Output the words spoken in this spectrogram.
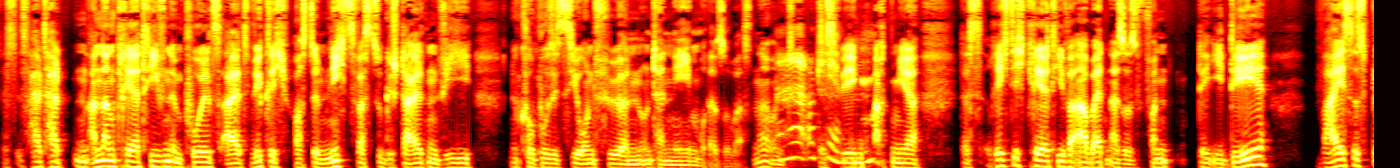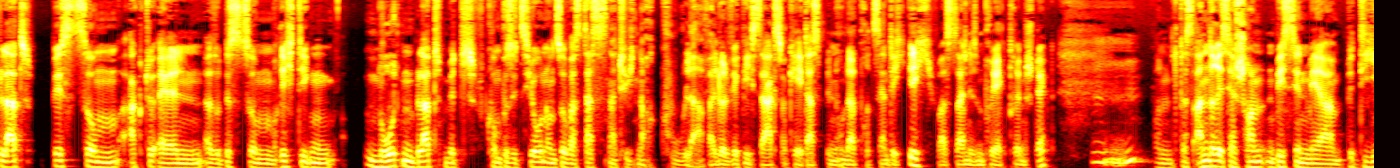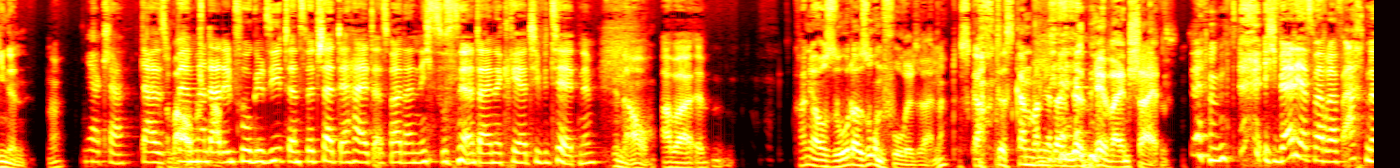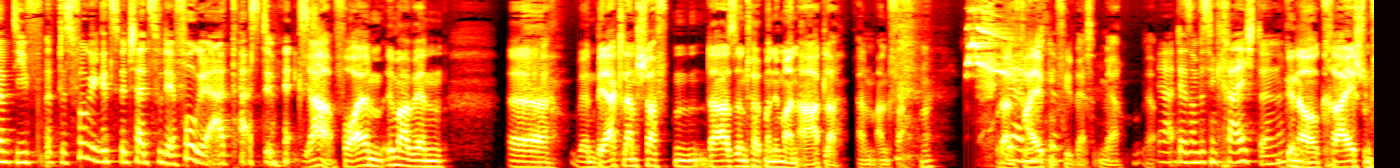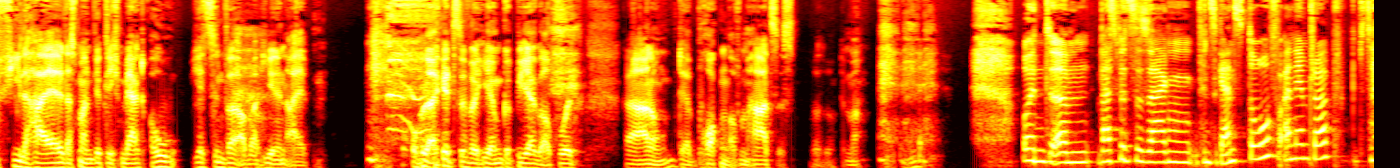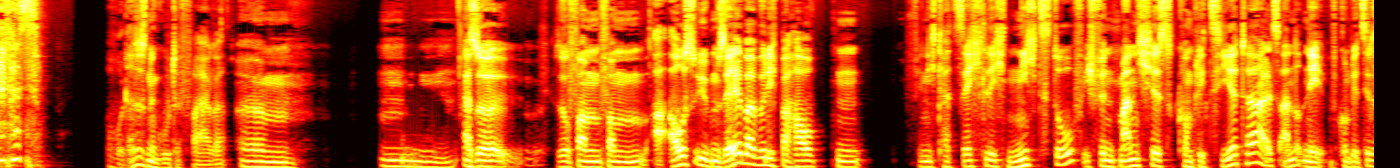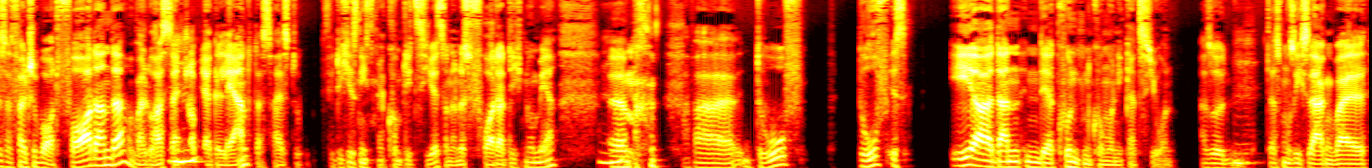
das ist halt halt einen anderen kreativen Impuls, als wirklich aus dem Nichts was zu gestalten, wie eine Komposition für ein Unternehmen oder sowas. Ne? Und ah, okay. deswegen mhm. macht mir das richtig kreative Arbeiten, also von der Idee, weißes Blatt bis zum aktuellen, also bis zum richtigen Notenblatt mit Komposition und sowas, das ist natürlich noch cooler, weil du wirklich sagst, okay, das bin hundertprozentig ich, was da in diesem Projekt drin steckt. Mhm. Und das andere ist ja schon ein bisschen mehr bedienen. Ne? Ja, klar. Da, wenn man da den Vogel sieht, dann zwitschert der halt. Das war dann nicht so sehr deine Kreativität, ne? Genau. Aber äh, kann ja auch so oder so ein Vogel sein, ne? Das kann, das kann man ja dann selber entscheiden. Stimmt. Ich werde jetzt mal darauf achten, ob, die, ob das Vogelgezwitscher zu der Vogelart passt im Text. Ja, vor allem immer, wenn äh, wenn Berglandschaften da sind, hört man immer einen Adler am Anfang. Ne? Oder einen ja, Falken viel besser, mehr. Ja. ja, der so ein bisschen kreischt dann. Ne? Genau, kreischt und viel Hall, dass man wirklich merkt, oh, jetzt sind wir aber hier in den Alpen. Oder jetzt sind wir hier im Gebirge, obwohl, keine Ahnung, der Brocken auf dem Harz ist. Oder so, immer. und ähm, was würdest du sagen, findest du ganz doof an dem Job? Gibt es da was? Oh, das ist eine gute Frage. Ähm, also so vom, vom Ausüben selber würde ich behaupten, finde ich tatsächlich nichts doof. Ich finde manches komplizierter als andere. Nee, kompliziert ist das falsche Wort. Fordernder, weil du hast deinen mhm. Job ja gelernt. Das heißt, du, für dich ist nichts mehr kompliziert, sondern es fordert dich nur mehr. Mhm. Ähm, aber doof, doof ist eher dann in der Kundenkommunikation. Also mhm. das muss ich sagen, weil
